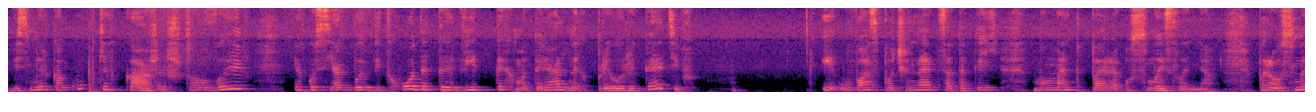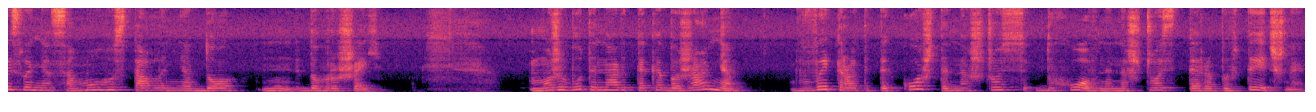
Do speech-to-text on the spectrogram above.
вісьмірка кубків каже, що ви якось якби відходите від тих матеріальних пріоритетів, і у вас почнеться такий момент переосмислення, переосмислення самого ставлення до, до грошей. Може бути навіть таке бажання витратити кошти на щось духовне, на щось терапевтичне,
